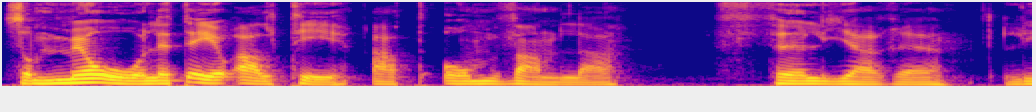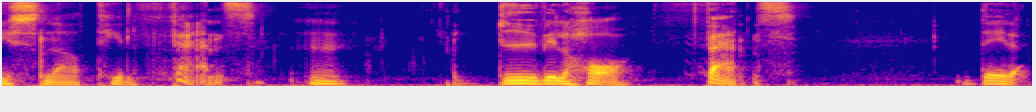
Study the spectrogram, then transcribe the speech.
Så målet är ju alltid att omvandla följare, lyssnare till fans. Mm. Du vill ha fans. Det är det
